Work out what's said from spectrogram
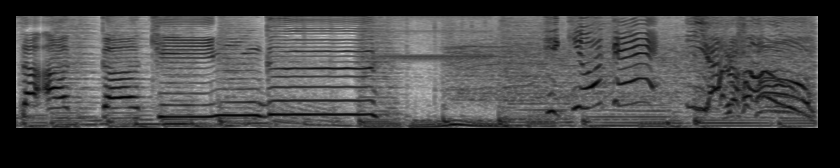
サッカーキング引き分けヤッホー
